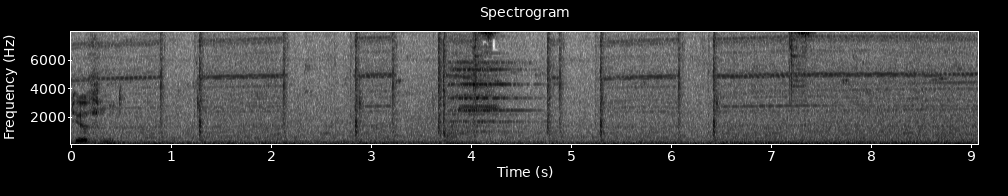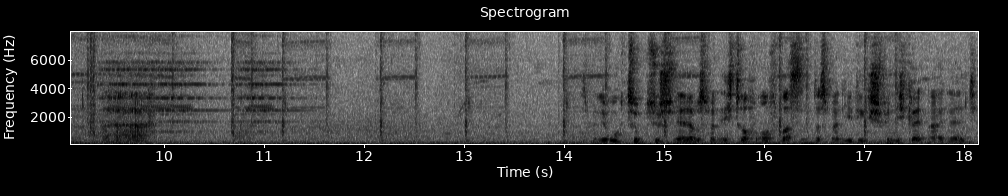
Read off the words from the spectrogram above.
Dürfen. Ah. Ist hier ruckzuck zu schnell, da muss man echt drauf aufpassen, dass man hier die Geschwindigkeiten einhält.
